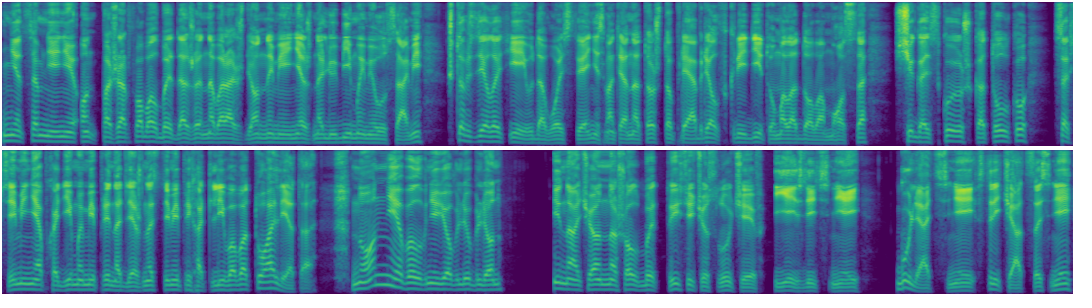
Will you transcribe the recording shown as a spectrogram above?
нет сомнения, он пожертвовал бы даже новорожденными и нежно любимыми усами, чтобы сделать ей удовольствие, несмотря на то, что приобрел в кредит у молодого Мосса щегольскую шкатулку со всеми необходимыми принадлежностями прихотливого туалета. Но он не был в нее влюблен. Иначе он нашел бы тысячу случаев ездить с ней, гулять с ней, встречаться с ней,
